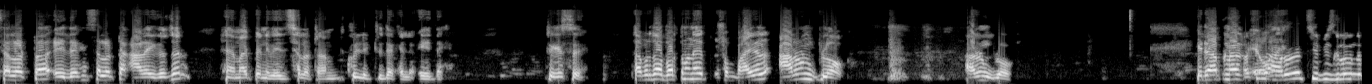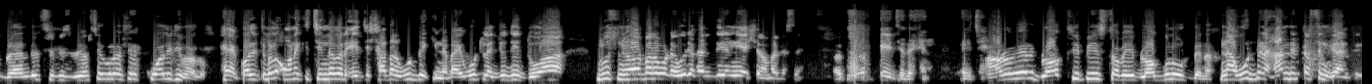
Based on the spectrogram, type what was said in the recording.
স্যালাডটা এই দেখেন স্যালাডটা আড়াই গজের। হ্যাঁ মাইপে নেবে এই স্যালাডটা আমি খুলে একটু দেখাইলাম এই দেখেন। ঠিক আছে? তারপর তো বর্তমানে সব viral iron block. Iron block. এটা আপনার আসলে আরনের থ্রি পিসগুলো কিন্তু ব্র্যান্ডেড থ্রি পিস আসলে কোয়ালিটি ভালো। হ্যাঁ কোয়ালিটি বলে অনেকে চিন্তা করে এই যে সাদা উঠবে কিনা? ভাই উঠলে যদি দোয়া লুজ নেওয়ার পর ওটা ওইটা দিয়ে নিয়ে আসেন আমার কাছে। আচ্ছা। এই যে দেখেন এই যে। ব্লক থ্রি পিস তবে এই ব্লকগুলো উঠবে না। না উঠবে না hundred percent guarantee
